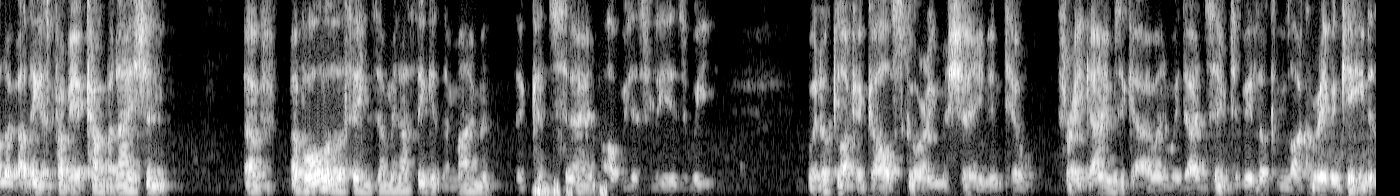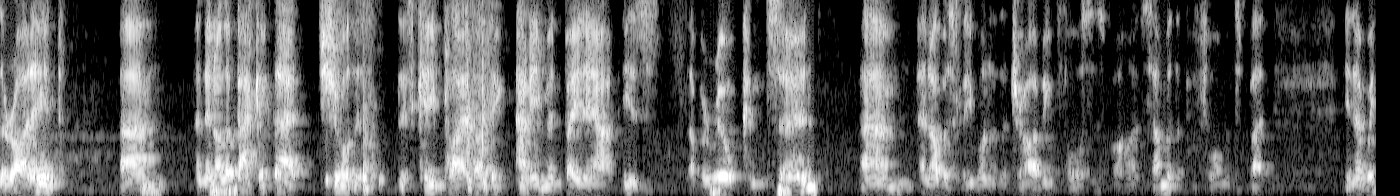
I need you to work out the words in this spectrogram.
look, I think it's probably a combination of of all of the things. I mean, I think at the moment the concern obviously is we we looked like a goal scoring machine until three games ago, and we don't seem to be looking like we're even kicking to the right end. Um, and then on the back of that, sure, there's, there's key players. I think Honeyman being out is of a real concern, um, and obviously one of the driving forces behind some of the performance. But you know, we,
